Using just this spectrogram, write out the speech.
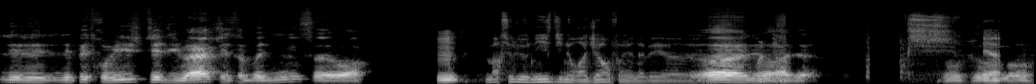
les, les Petrovic, les Divac, les Sabonis, euh, voilà. Marcel Dionis, Dino Radja, enfin, il y en avait. euh, Ouais. Raja. Donc, euh, euh, bon.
